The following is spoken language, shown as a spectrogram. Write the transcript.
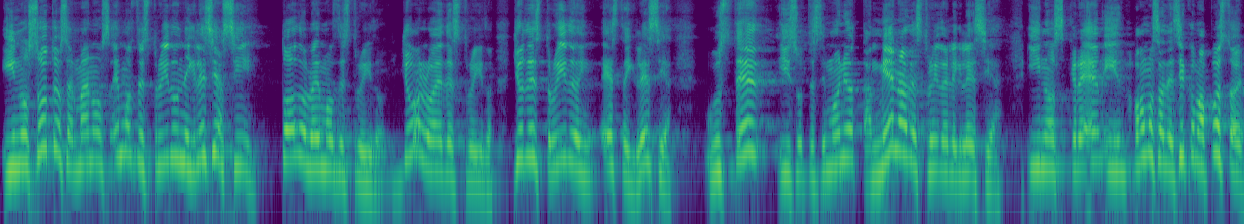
Y nosotros, hermanos, hemos destruido una iglesia, sí, todo lo hemos destruido. Yo lo he destruido. Yo he destruido esta iglesia. Usted y su testimonio también ha destruido la iglesia. Y nos creen, y vamos a decir como apóstol,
